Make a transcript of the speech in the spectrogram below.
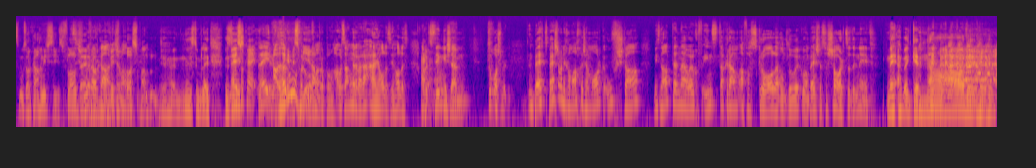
es muss organisch sein. Es float Es ist organisch, Mann. Postmann. Ja, nee, es tut mir leid. Was Nein, ist ist, okay. Nein, Ich- ah, ich hör auf, hör auf, apropos. Mann. Alles andere wäre auch, äh, alles, alles. Aber das Ding ist, ähm, du willst mir, das Beste, das was ich machen kann, ist am Morgen aufstehen, mein Nattel nehmen und auf Instagram einfach scrollen und schauen, und am besten so Shorts, oder nicht? Nein, aber genau nicht.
